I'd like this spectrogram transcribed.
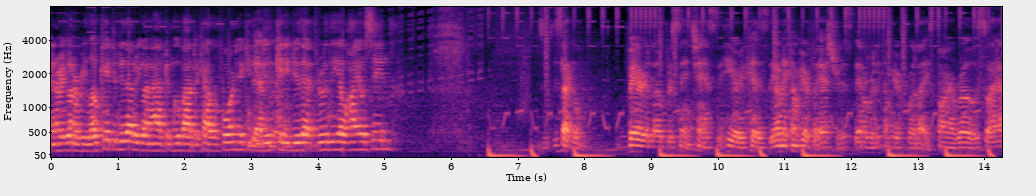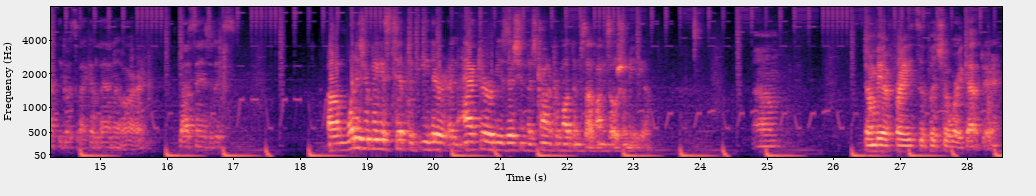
And are you going to relocate to do that? Or are you going to have to move out to California? Can you do Can you do that through the Ohio scene? It's like a very low percent chance to hear it because they only come here for extras. They don't really come here for like starring roles. So I have to go to like Atlanta or Los Angeles. Um, what is your biggest tip to either an actor or musician that's trying to promote themselves on social media? Um, don't be afraid to put your work out there.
